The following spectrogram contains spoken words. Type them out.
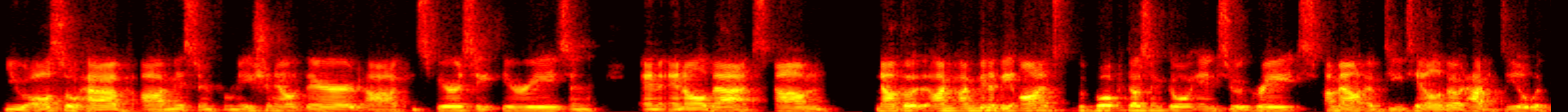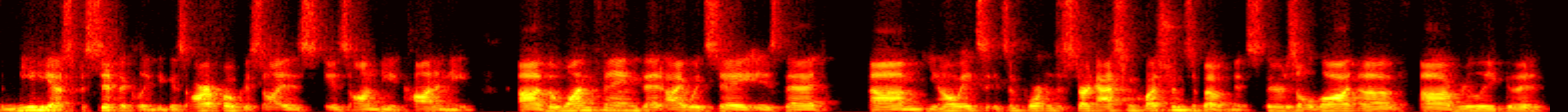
you also have uh, misinformation out there, uh, conspiracy theories, and and, and all that. Um, now, the, I'm, I'm going to be honest, the book doesn't go into a great amount of detail about how to deal with the media specifically, because our focus is, is on the economy. Uh, the one thing that I would say is that um, you know it's it's important to start asking questions about this. There's a lot of uh, really good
